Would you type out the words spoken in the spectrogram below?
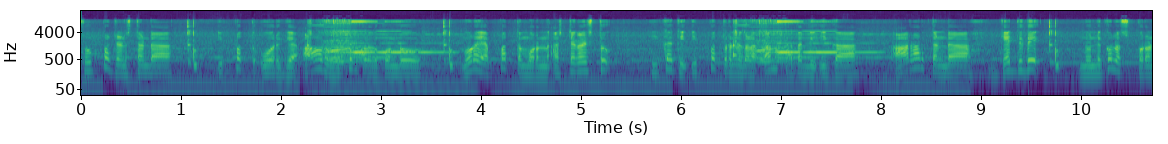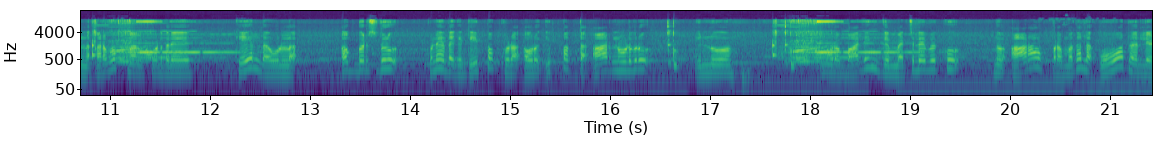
ಸೂಪರ್ ಜಂಟ್ಸ್ ತಂಡ ಇಪ್ಪತ್ತು ಓವರ್ಗೆ ಆರು ವಿಕೆಟ್ ಕಳೆದುಕೊಂಡು ನೂರ ಎಪ್ಪತ್ತ ಮೂರು ರನ್ ಅಷ್ಟೇ ಗಳಿಸಿತು. ಹೀಗಾಗಿ ಇಪ್ಪತ್ತು ರನ್ಗಳ ಅಂತರದಲ್ಲಿ ಈಗ ಆರ್ ಆರ್ ತಂಡ ಗೆದ್ದಿದೆ. ಇನ್ನು ನಿಕೋಲಸ್ ಪುರನ್ ಅರವತ್ನಾಲ್ಕು ಹೊಡೆದರೆ ಕೆ ಎಲ್ ರಾಹುಲ್ ಅಬ್ಬರಿಸಿದ್ರು. ಕೊನೆಯದಾಗಿ ದೀಪಕ್ ಕೂಡ ಅವರು ಇಪ್ಪತ್ತ ಆರು ನೋಡಿದ್ರು. ಇನ್ನು ಇವರ ಬಾಲಿಂಗ್ಗೆ ಮೆಚ್ಚಲೇಬೇಕು ಇನ್ನು ಪರ ಮೊದಲ ಓವರ್ನಲ್ಲಿ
